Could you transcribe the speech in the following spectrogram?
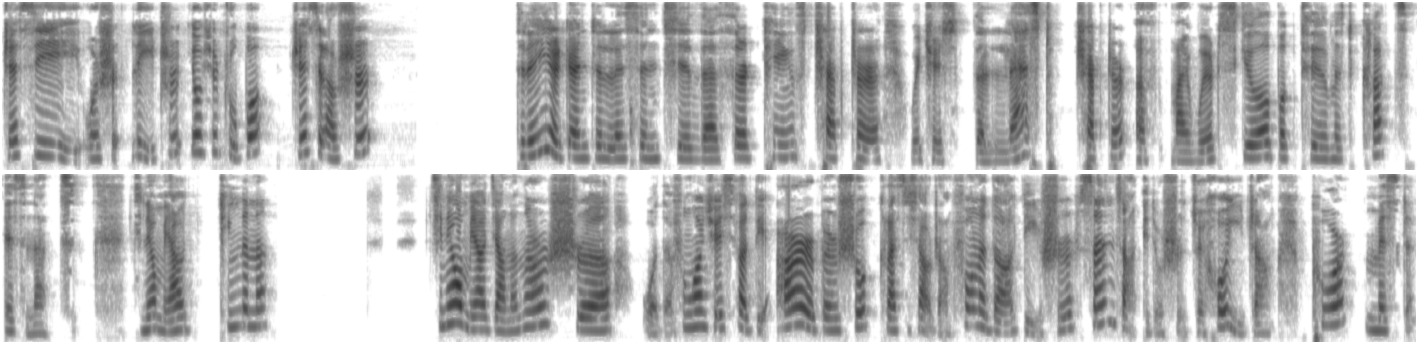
Jessie，我是荔枝优选主播 Jessie 老师。Today you're going to listen to the thirteenth chapter, which is the last chapter of my Weird School Book Two. Mr. Klutz is nuts. 今天我们要听的呢？今天我们要讲的呢是我的疯狂学校第二本书《克拉斯校长疯了》的第十三章，也就是最后一章。Poor Mr.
